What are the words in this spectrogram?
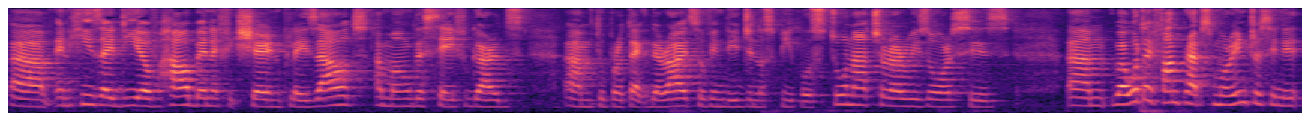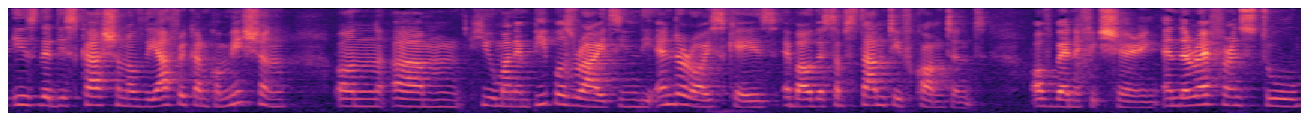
um, and his idea of how benefit sharing plays out among the safeguards um, to protect the rights of indigenous peoples to natural resources. Um, but what I found perhaps more interesting is the discussion of the African Commission on um, human and people's rights in the Endorois case about the substantive content of benefit sharing and the reference to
